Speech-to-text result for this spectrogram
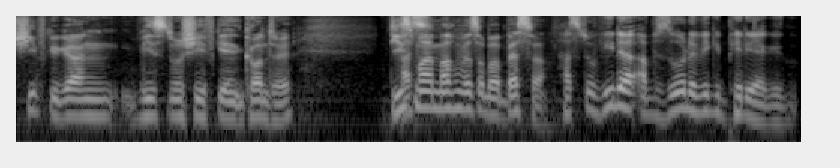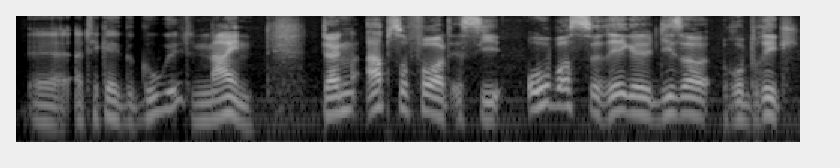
schief gegangen, wie es nur schief gehen konnte. Diesmal Hast- machen wir es aber besser. Hast du wieder absurde Wikipedia-Artikel gegoogelt? Nein, denn ab sofort ist die oberste Regel dieser Rubrik,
